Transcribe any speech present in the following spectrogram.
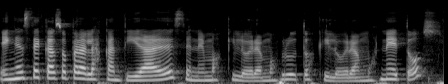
En este caso, para las cantidades tenemos kilogramos brutos, kilogramos netos.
